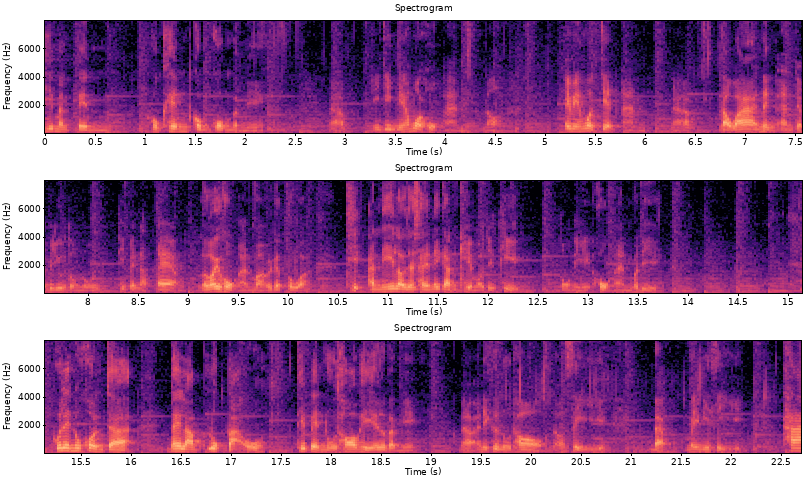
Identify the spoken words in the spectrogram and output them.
ที่มันเป็นโทเค็นกลมๆแบบนี้นะครับจริงๆมีทั้งหมด 6 อันเนาะไอ้มีทั้งหมด 7 อันนะครับแต่ว่า 1 อันจะไปอยู่ตรงนู้นที่เป็นนับแต้ม แล้วก็อีก6อันวางไว้กับตัว ที่อันนี้เราจะใช้ในการเคลมออบเจกตีฟตรงนี้ 6 อันพอดี ผู้เล่นทุกคนจะได้รับลูกเต๋าที่เป็นนูท l ลเพเยอร์แบบนี้นะอันนี้คือนูท l ลแล้วสีแบบไม่มีสี ถ้า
